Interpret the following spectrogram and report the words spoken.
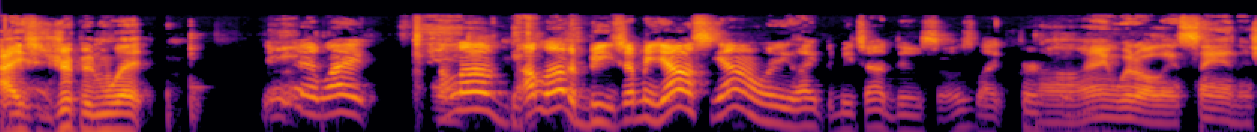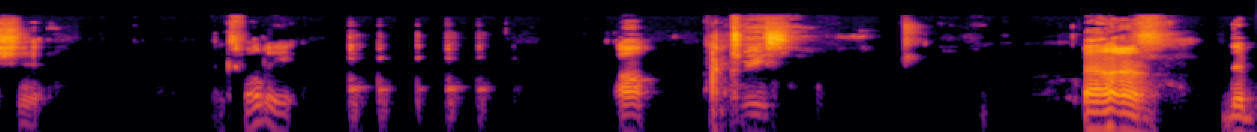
ice dripping wet. Yeah, like I love I love the beach. I mean, y'all y'all don't really like the beach. I do, so it's like perfect. I ain't with all that sand and shit. Exfoliate. Oh, Reese. Uh, the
